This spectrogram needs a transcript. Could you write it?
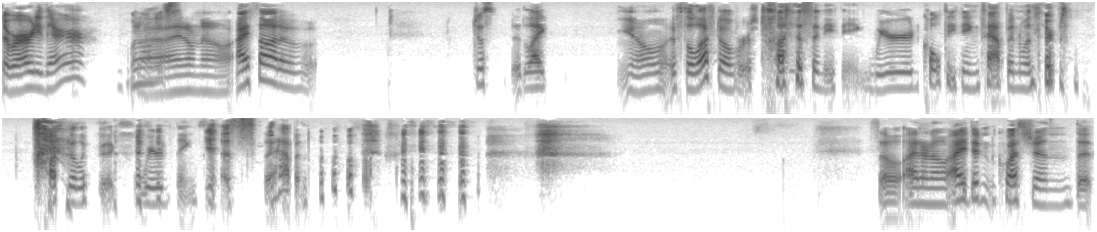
That were already there? When Uh, this I don't know. I thought of just like, you know, if the leftovers taught us anything, weird culty things happen when there's apocalyptic weird things Yes. that happen. so I don't know. I didn't question that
